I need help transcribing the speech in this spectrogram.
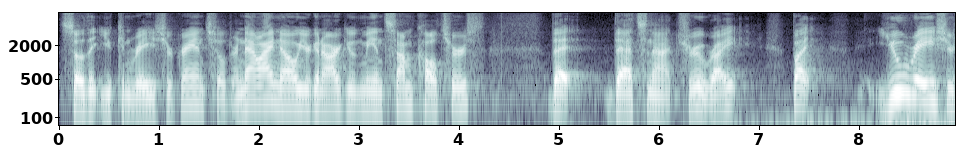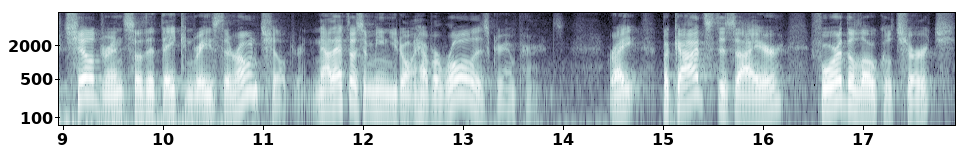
so that you can raise your grandchildren. Now, I know you're going to argue with me in some cultures that that's not true, right? But you raise your children so that they can raise their own children. Now, that doesn't mean you don't have a role as grandparents, right? But God's desire for the local church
